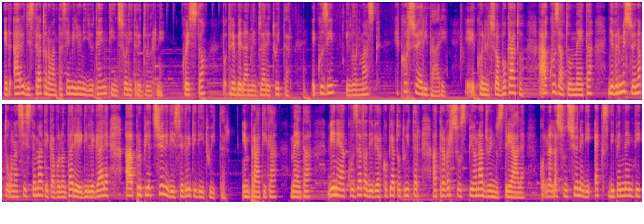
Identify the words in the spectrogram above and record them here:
ed ha registrato 96 milioni di utenti in soli tre giorni. Questo potrebbe danneggiare Twitter e così Elon Musk è corso ai ripari e con il suo avvocato ha accusato Meta di aver messo in atto una sistematica, volontaria ed illegale appropriazione dei segreti di Twitter. In pratica, Meta viene accusata di aver copiato Twitter attraverso spionaggio industriale, con l'assunzione di ex dipendenti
